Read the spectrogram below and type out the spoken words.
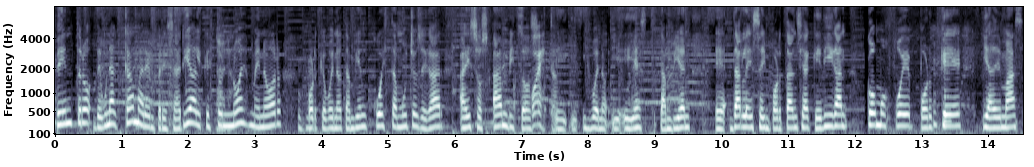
dentro de una cámara empresarial, que esto no es menor, porque bueno, también cuesta mucho llegar a esos ámbitos. Y, bueno, y, es también eh, darle esa importancia que digan cómo fue, por qué y además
